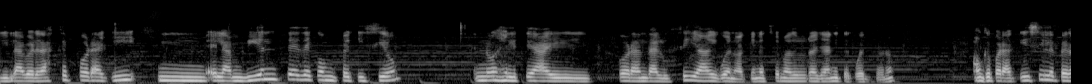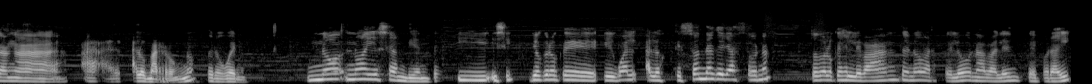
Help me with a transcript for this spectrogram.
y la verdad es que por allí mm, el ambiente de competición no es el que hay por Andalucía y bueno, aquí en Extremadura ya ni te cuento, ¿no? Aunque por aquí sí le pegan a, a- a lo marrón, ¿no? Pero bueno, no, no hay ese ambiente. Y, sí, yo creo que igual a los que son de aquella zona, todo lo que es el Levante, ¿no? Barcelona, Valencia, y por ahí,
